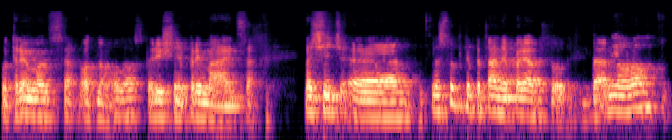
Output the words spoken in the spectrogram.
утримався, одноголосно, рішення приймається. Значить, е, наступне питання порядку денного.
